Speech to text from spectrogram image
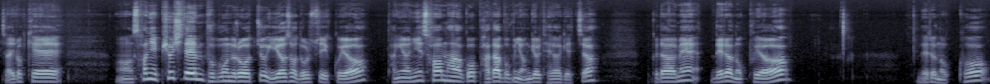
자, 이렇게 어, 선이 표시된 부분으로 쭉 이어서 놓을 수 있고요. 당연히 섬하고 바다 부분 연결되어야겠죠. 그 다음에 내려놓고요. 내려놓고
